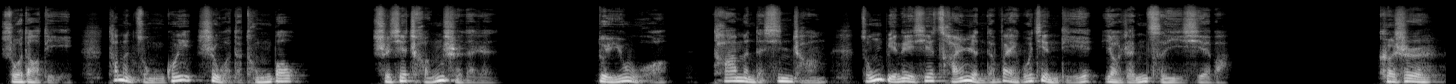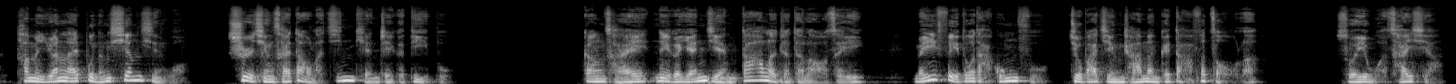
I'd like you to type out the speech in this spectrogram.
说到底，他们总归是我的同胞。是些诚实的人，对于我，他们的心肠总比那些残忍的外国间谍要仁慈一些吧。可是他们原来不能相信我，事情才到了今天这个地步。刚才那个眼睑耷拉着的老贼，没费多大功夫就把警察们给打发走了，所以我猜想，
